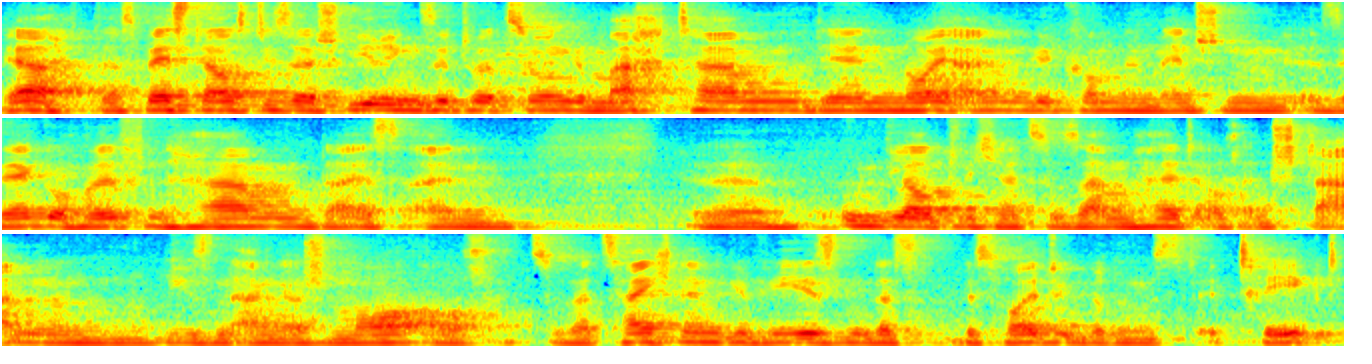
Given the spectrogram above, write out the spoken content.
ja, das Beste aus dieser schwierigen Situation gemacht haben, den neu angekommenen Menschen sehr geholfen haben. Da ist ein äh, unglaublicher Zusammenhalt auch entstanden und ein Riesenengagement auch zu verzeichnen gewesen, das bis heute übrigens trägt.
